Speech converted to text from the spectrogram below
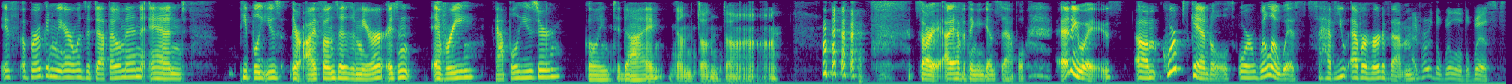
If a broken mirror was a death omen and people use their iPhones as a mirror, isn't every Apple user going to die? Dun dun dun. Sorry, I have a thing against Apple. Anyways, um, corpse candles or willow wisps. Have you ever heard of them? I've heard the Will of the Wisps.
